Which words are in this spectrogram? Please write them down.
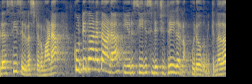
ബ്ലസ്സി സിൽവസ്റ്ററുമാണ്. കുട്ടിക്കാണത്താണ് ഈ ഒരു സീരീസിന്റെ ചിത്രീകരണം പുരോഗമിക്കുന്നത്.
